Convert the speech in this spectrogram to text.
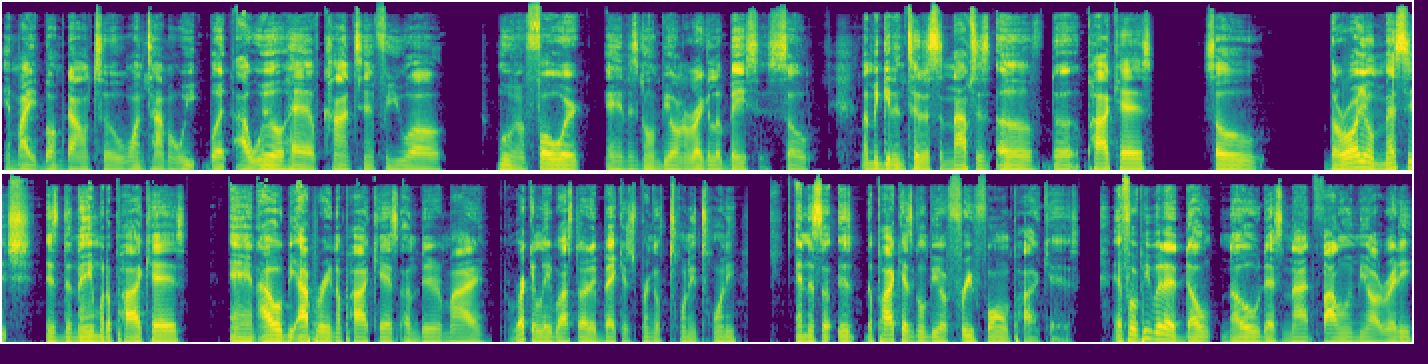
it might bump down to one time a week. But I will have content for you all moving forward, and it's to be on a regular basis. So let me get into the synopsis of the podcast. So the Royal Message is the name of the podcast and I will be operating a podcast under my record label I started back in spring of 2020. And it's a it, the podcast is going to be a free form podcast. And for people that don't know, that's not following me already,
